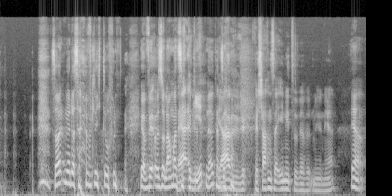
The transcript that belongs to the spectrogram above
Sollten wir das öffentlich tun? Ja, wir, solange man es naja, nicht begeht, ne? Kann's ja, wir, wir schaffen es ja eh nie zu Wer wird Millionär. Ja.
